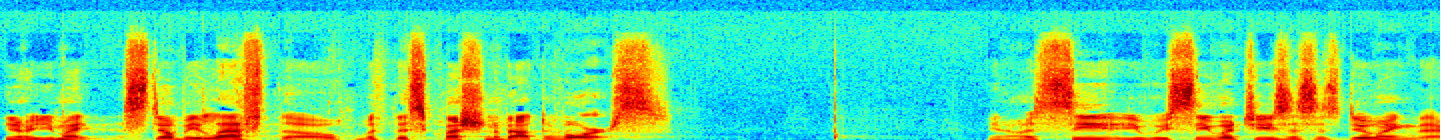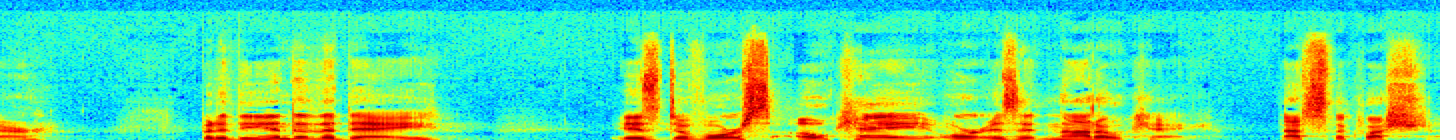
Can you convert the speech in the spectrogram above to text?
You know, you might still be left, though, with this question about divorce. You know, see, we see what Jesus is doing there, but at the end of the day, is divorce okay or is it not okay? That's the question.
